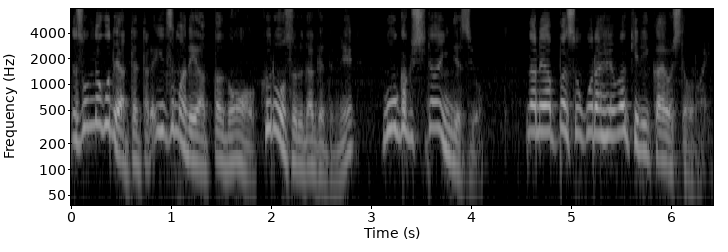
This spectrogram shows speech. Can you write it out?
でそんなことやってたらいつまでやったの？を苦労するだけでね合格しないんですよだからやっぱりそこら辺は切り替えをした方がいい。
